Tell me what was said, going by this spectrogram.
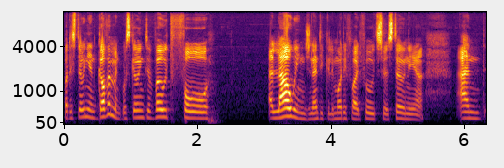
But the Estonian government was going to vote for allowing genetically modified foods to Estonia. and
